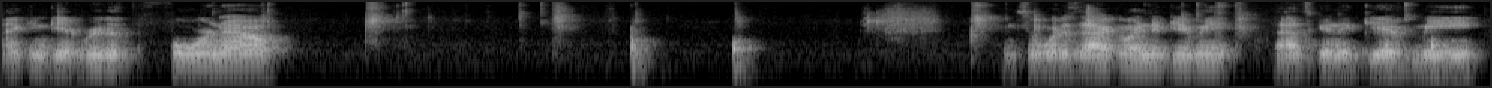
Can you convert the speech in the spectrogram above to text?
I can get rid of the 4 now. And so what is that going to give me? That's going to give me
